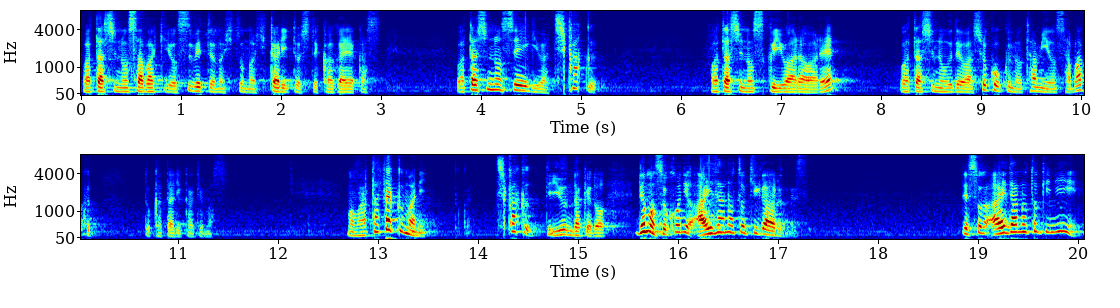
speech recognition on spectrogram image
私の裁きを全ての人の光として輝かす。私の正義は近く私の救いは現れ私の腕は諸国の民を裁くと語りかけます。瞬く間にとか近くって言うんだけどでもそこに間の時があるんです。でその間の時に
